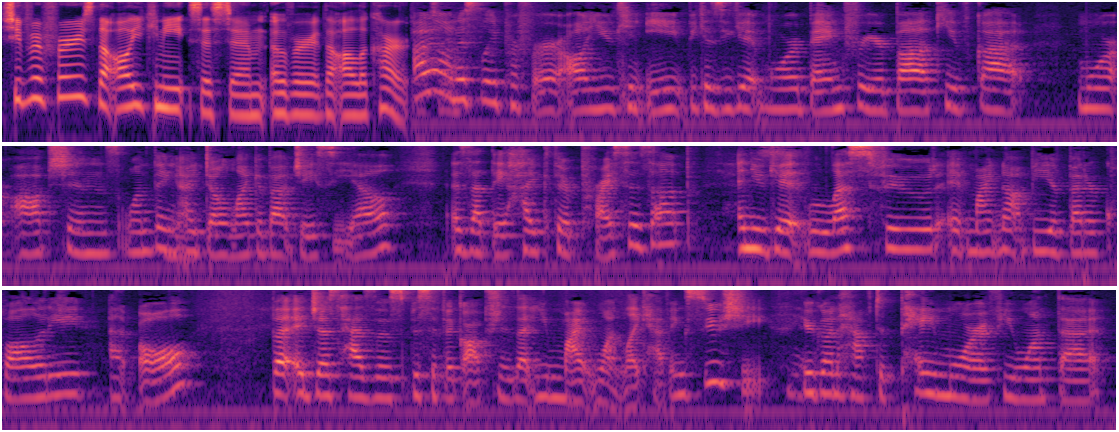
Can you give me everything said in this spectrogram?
She prefers the all you can eat system over the a la carte. I honestly prefer all you can eat because you get more bang for your buck. You've got more options. One thing I don't like about JCL is that they hike their prices up and you get less food. It might not be of better quality at all, but it just has those specific options that you might want, like having sushi. Yeah. You're going to have to pay more if you want that.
